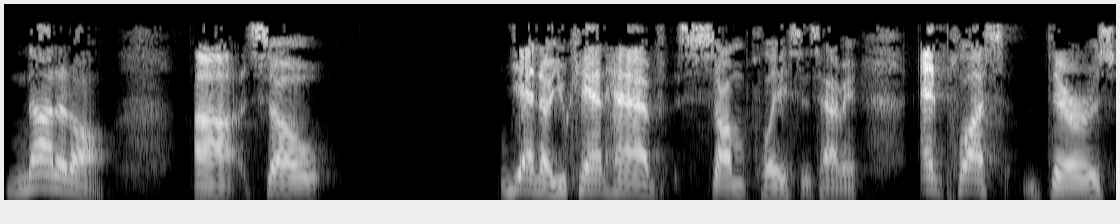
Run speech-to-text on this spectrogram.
not at all. Uh, so yeah, no, you can't have some places having, and plus there's,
